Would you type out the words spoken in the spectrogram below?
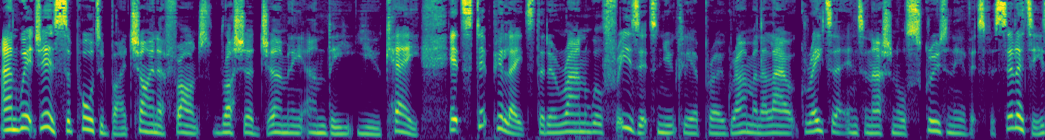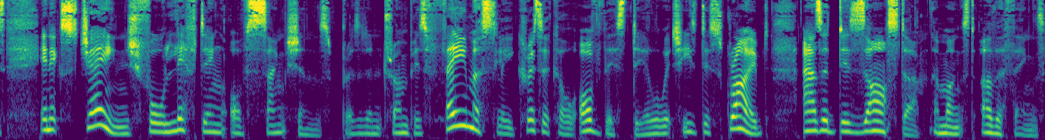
and which is supported by China, France, Russia, Germany, and the UK. It stipulates that Iran will will freeze its nuclear program and allow greater international scrutiny of its facilities in exchange for lifting of sanctions. President Trump is famously critical of this deal, which he's described as a disaster, amongst other things.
